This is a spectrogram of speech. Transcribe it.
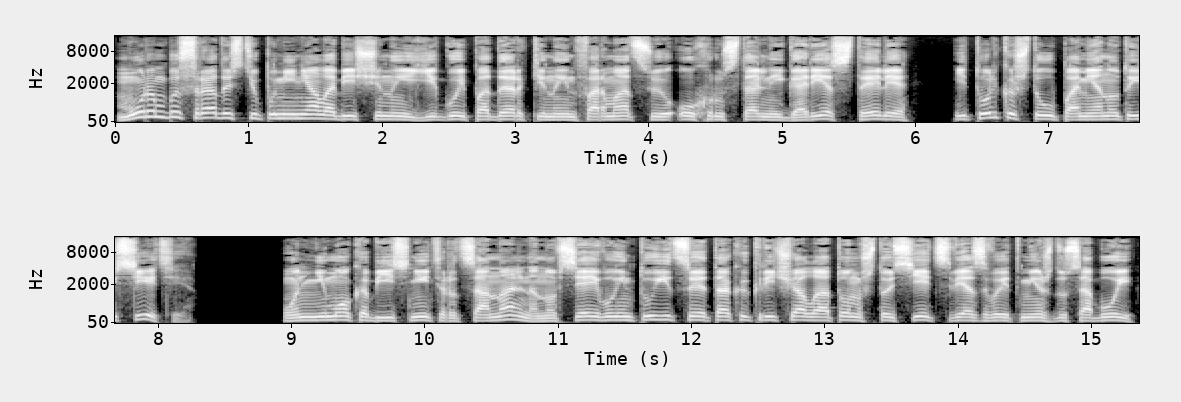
Муром бы с радостью поменял обещанные Егой подарки на информацию о Хрустальной горе, стеле и только что упомянутой сети. Он не мог объяснить рационально, но вся его интуиция так и кричала о том, что сеть связывает между собой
